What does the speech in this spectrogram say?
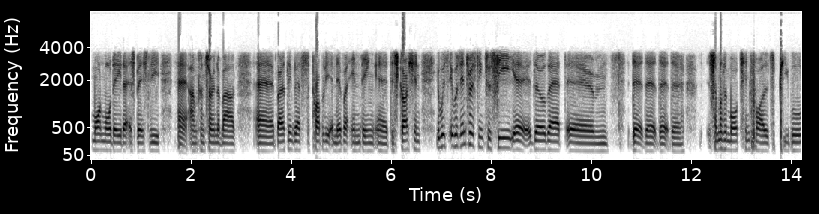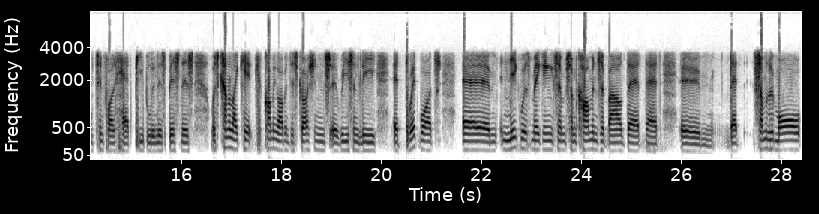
more and more data, especially. Uh, I'm concerned about, uh, but I think that's probably a never-ending uh, discussion. It was it was interesting to see uh, though that um, the, the the the some of the more tinfoil people, tinfoil hat people in this business was kind of like coming up in discussions uh, recently at ThreadWatch um, Nick was making some some comments about that that um, that some of the more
